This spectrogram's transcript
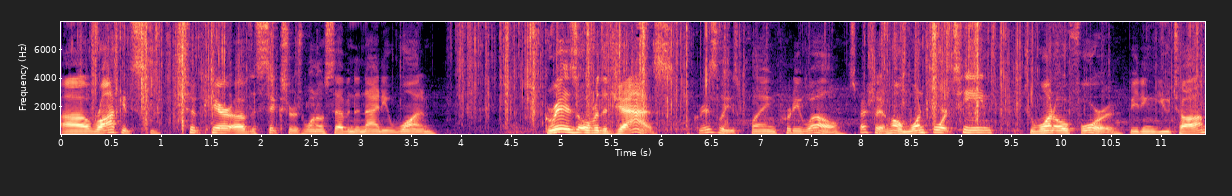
Uh, Rockets took care of the Sixers 107 to 91. Grizz over the Jazz. Grizzlies playing pretty well, especially at home. 114 to 104, beating Utah.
